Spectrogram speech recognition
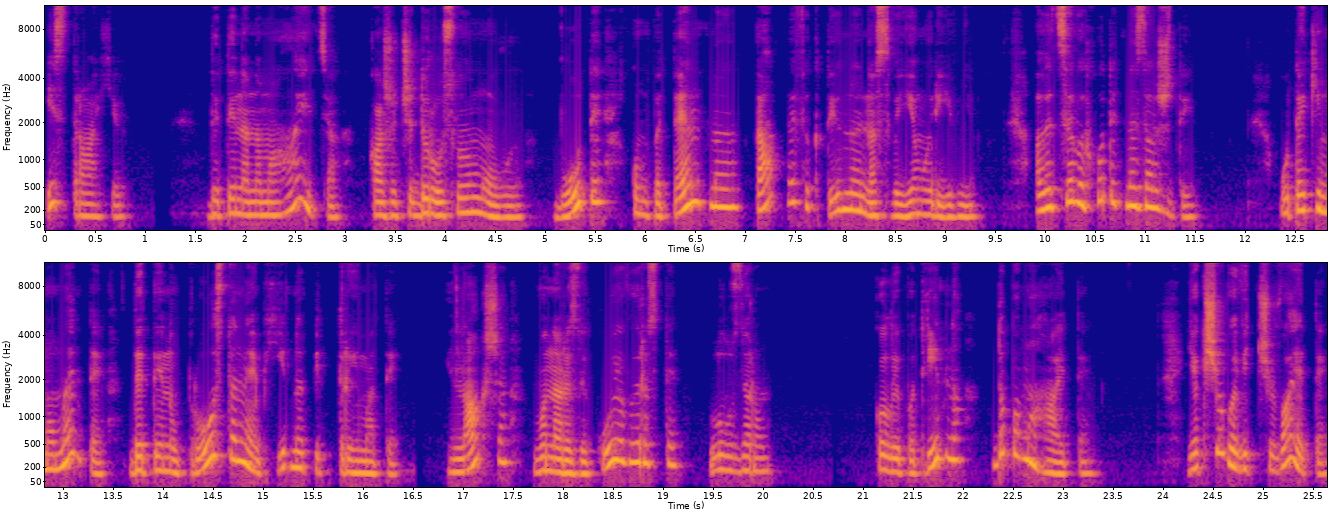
і страхів. Дитина намагається, кажучи дорослою мовою, бути компетентною та ефективною на своєму рівні. Але це виходить не завжди. У такі моменти дитину просто необхідно підтримати, інакше вона ризикує вирости лузером. Коли потрібно, допомагайте. Якщо ви відчуваєте,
